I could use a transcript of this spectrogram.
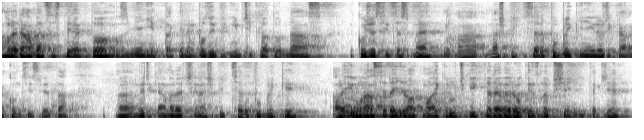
hledáme cesty, jak to změnit, tak jeden pozitivní příklad od nás, jakože sice jsme na, na špičce republiky, někdo říká na konci světa, my říkáme radši na špičce republiky, ale i u nás se dají dělat malé kručky, které vedou ke zlepšení. Takže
